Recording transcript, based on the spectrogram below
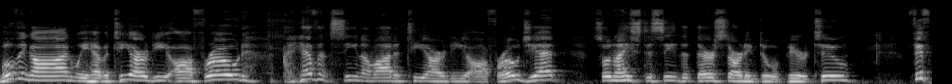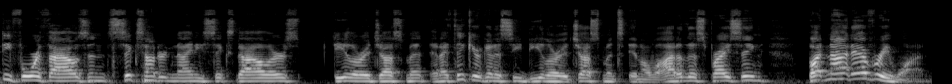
Moving on, we have a TRD off-road. I haven't seen a lot of TRD off-roads yet, so nice to see that they're starting to appear too. $54,696 dealer adjustment, and I think you're going to see dealer adjustments in a lot of this pricing, but not everyone.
